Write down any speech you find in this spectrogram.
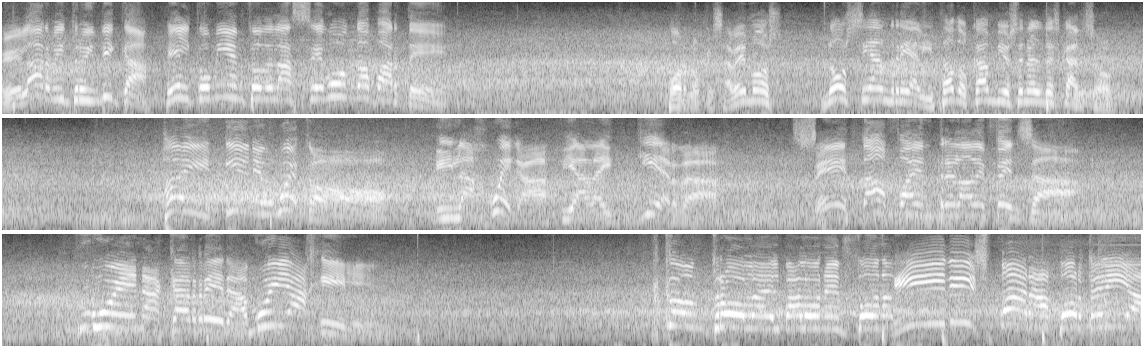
El árbitro indica el comienzo de la segunda parte. Por lo que sabemos, no se han realizado cambios en el descanso. ¡Ahí tiene un hueco! Y la juega hacia la izquierda. Se zafa entre la defensa. Buena carrera, muy ágil. Controla el balón en zona y dispara portería.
